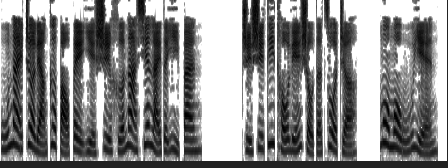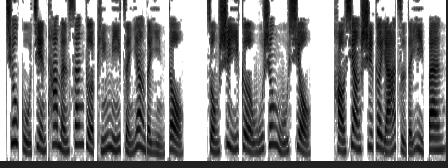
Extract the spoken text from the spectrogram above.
无奈这两个宝贝也是和那先来的一般，只是低头联手的坐着，默默无言。秋谷见他们三个凭你怎样的引逗，总是一个无声无嗅，好像是个哑子的一般，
